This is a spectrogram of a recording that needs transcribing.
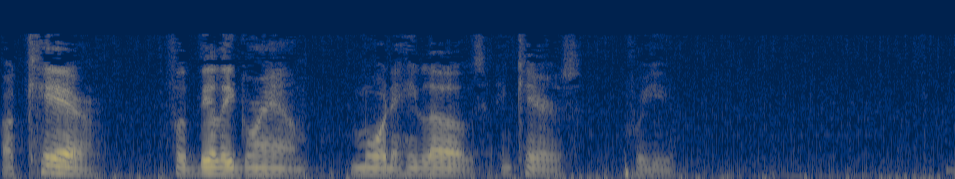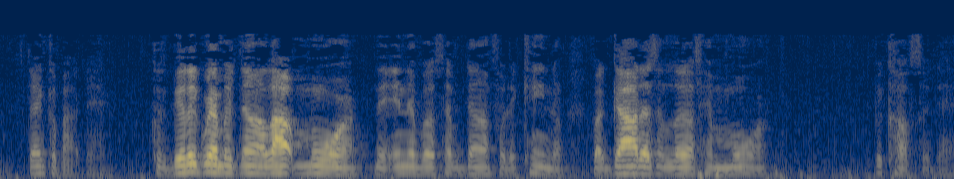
or care for Billy Graham more than he loves and cares for you. Think about that. Because Billy Graham has done a lot more than any of us have done for the kingdom, but God doesn't love him more because of that.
